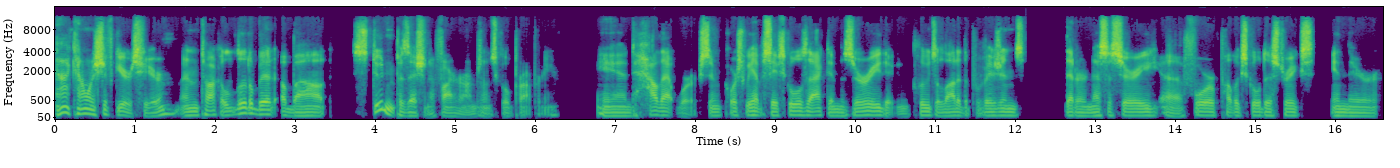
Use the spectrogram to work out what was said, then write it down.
Now, I kind of want to shift gears here and talk a little bit about student possession of firearms on school property and how that works. And of course, we have a Safe Schools Act in Missouri that includes a lot of the provisions that are necessary uh, for public school districts in their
